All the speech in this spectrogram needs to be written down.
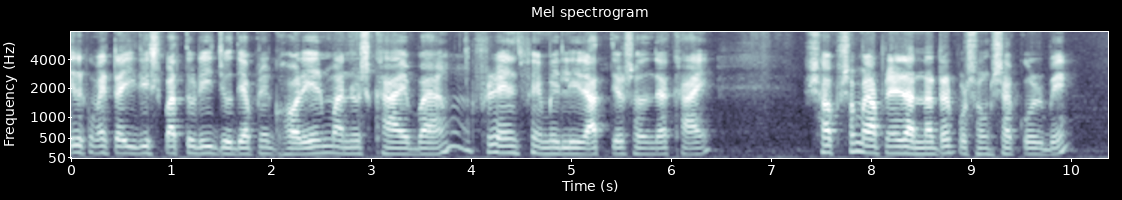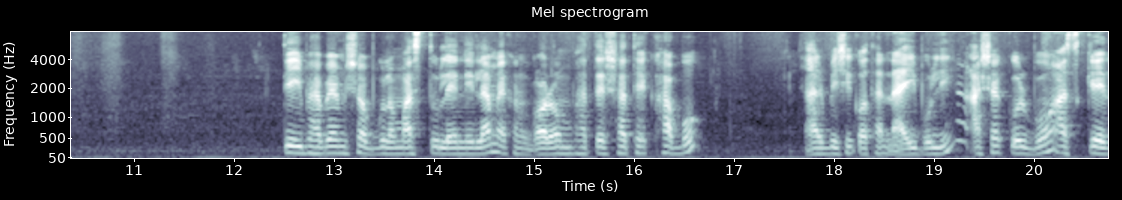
এরকম একটা ইলিশ পাতুরি যদি আপনি ঘরের মানুষ খায় বা ফ্রেন্ডস ফ্যামিলির আত্মীয় স্বজনরা খায়, সবসময় আপনার রান্নাটার প্রশংসা করবে। তো এইভাবে আমি সবগুলো মাছ তুলে নিলাম। এখন গরম ভাতের সাথে খাব। আর বেশি কথা নাই বলি। আশা করব আজকের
